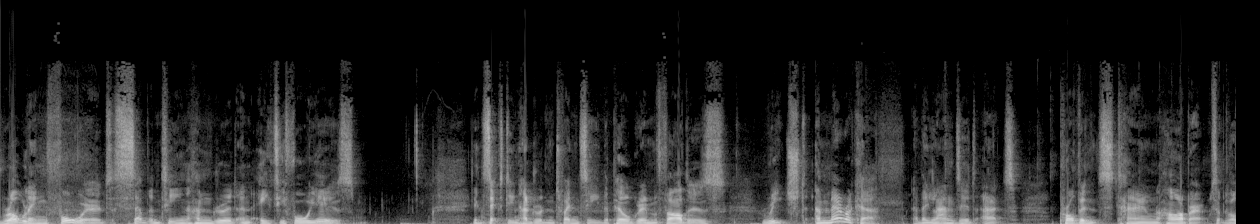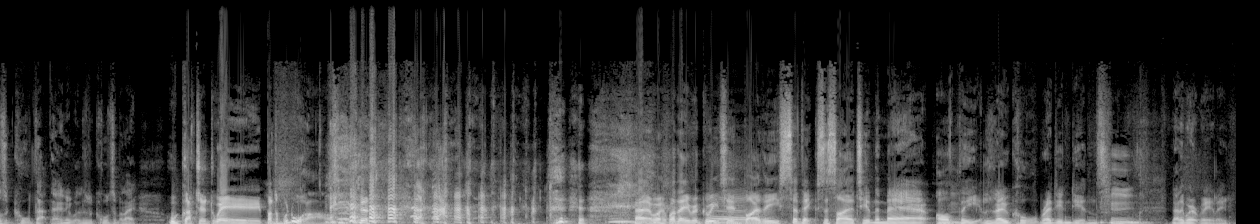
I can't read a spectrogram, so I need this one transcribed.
rolling forward 1784 years. In 1620, the Pilgrim Fathers reached America, and they landed at Provincetown Harbour. Except it wasn't called that then; it was called something like. Uh, well, they were greeted by the Civic Society and the mayor of the local Red Indians. No, they weren't really.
